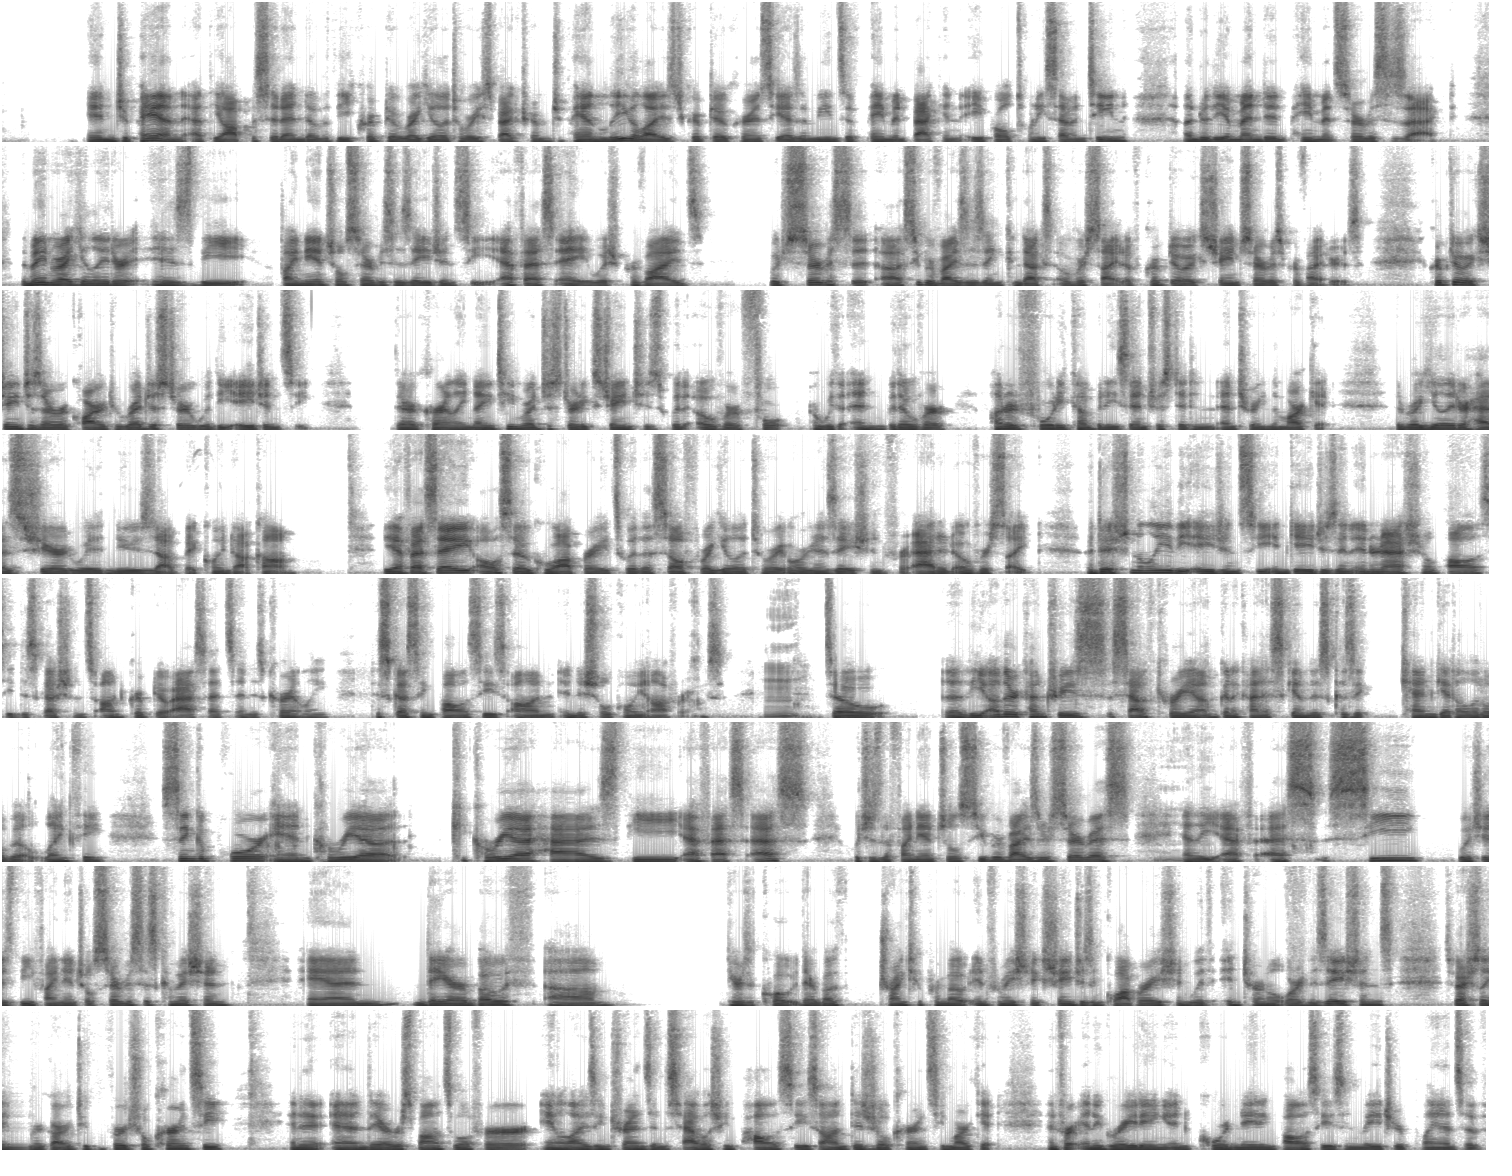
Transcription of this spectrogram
In Japan, at the opposite end of the crypto regulatory spectrum, Japan legalized cryptocurrency as a means of payment back in April 2017 under the amended Payment Services Act. The main regulator is the Financial Services Agency (FSA), which provides which services uh, supervises and conducts oversight of crypto exchange service providers. Crypto exchanges are required to register with the agency. There are currently 19 registered exchanges with over four with and with over 140 companies interested in entering the market. The regulator has shared with news.bitcoin.com. The FSA also cooperates with a self regulatory organization for added oversight. Additionally, the agency engages in international policy discussions on crypto assets and is currently discussing policies on initial coin offerings. Mm. So, uh, the other countries, South Korea, I'm going to kind of skim this because it can get a little bit lengthy. Singapore and Korea. Korea has the FSS, which is the Financial Supervisor Service, and the FSC, which is the Financial Services Commission. And they are both, um, here's a quote, they're both trying to promote information exchanges in cooperation with internal organizations, especially in regard to virtual currency. And, it, and they are responsible for analyzing trends and establishing policies on digital currency market and for integrating and coordinating policies and major plans of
